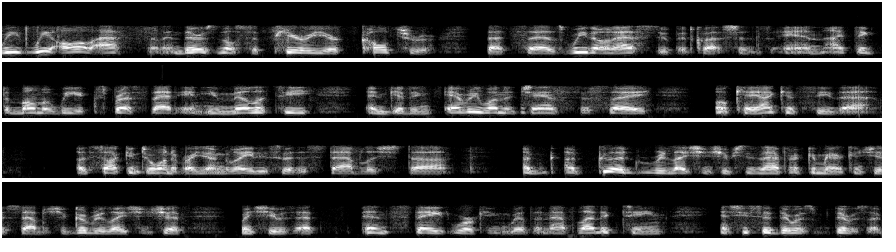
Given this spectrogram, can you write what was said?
we we all ask them, and there's no superior culture that says we don't ask stupid questions. And I think the moment we express that in humility and giving everyone a chance to say, "Okay, I can see that." I was talking to one of our young ladies who had established uh, a, a good relationship. She's an African American. She established a good relationship when she was at Penn State working with an athletic team, and she said there was there was a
